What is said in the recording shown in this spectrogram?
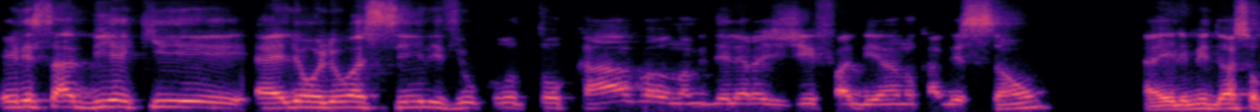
ele sabia que. Aí ele olhou assim, ele viu que eu tocava, o nome dele era DJ Fabiano Cabeção. Aí ele me deu essa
